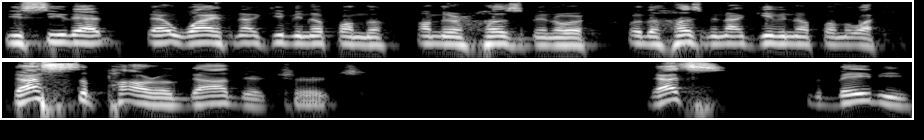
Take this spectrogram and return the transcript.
You see that, that wife not giving up on, the, on their husband or, or the husband not giving up on the wife. That's the power of God there, church. That's the baby,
